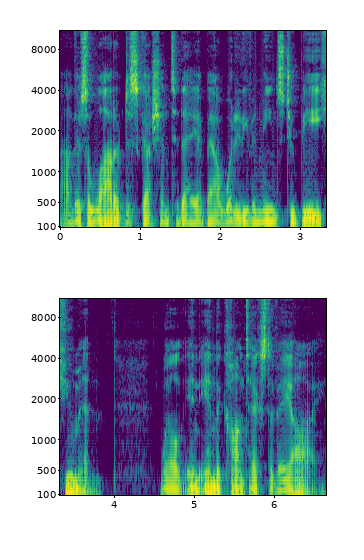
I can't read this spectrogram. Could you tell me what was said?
Uh, there's a lot of discussion today about what it even means to be human. Well, in, in the context of AI,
